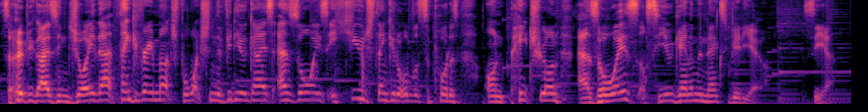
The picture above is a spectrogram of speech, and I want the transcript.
So I hope you guys enjoy that. Thank you very much for watching the video, guys. As always, a huge thank you to all the supporters on Patreon. As always, I'll see you again in the next video. See ya.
